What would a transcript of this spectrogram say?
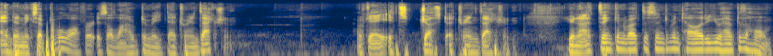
and an acceptable offer is allowed to make that transaction. Okay, it's just a transaction. You're not thinking about the sentimentality you have to the home.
